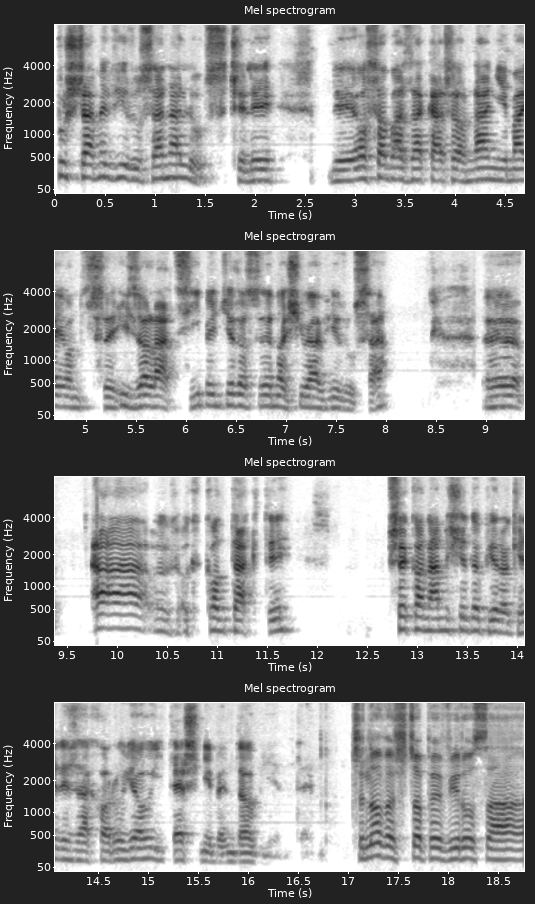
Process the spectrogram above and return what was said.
puszczamy wirusa na luz, czyli e, osoba zakażona, nie mając izolacji, będzie roznosiła wirusa. E, a kontakty przekonamy się dopiero, kiedy zachorują i też nie będą objęte. Czy nowe szczepy wirusa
